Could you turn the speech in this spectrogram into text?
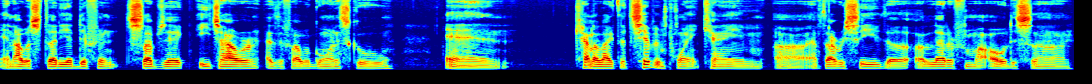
and I would study a different subject each hour as if I were going to school, and kind of like the tipping point came uh, after I received a, a, letter from my oldest son.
